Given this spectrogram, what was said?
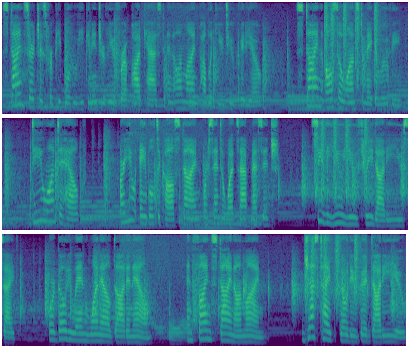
Stijn searches for people who he can interview for a podcast and online public YouTube video. Stijn also wants to make a movie. Do you want to help? Are you able to call Stijn or send a WhatsApp message? See the uu3.eu site. Or go to n1l.nl and find Stijn online. Just type godogood.eu.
